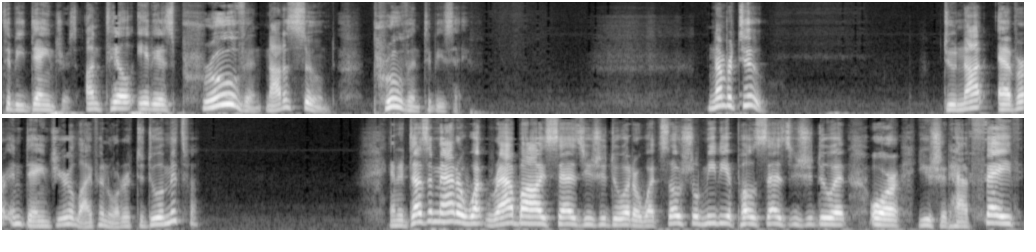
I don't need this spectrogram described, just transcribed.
to be dangerous until it is proven, not assumed, proven to be safe. Number two, do not ever endanger your life in order to do a mitzvah. And it doesn't matter what rabbi says you should do it or what social media post says you should do it or you should have faith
